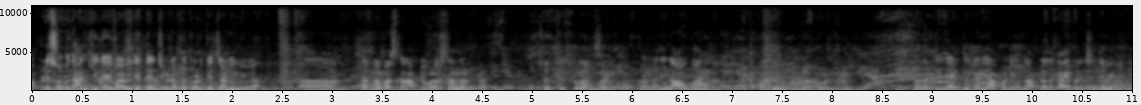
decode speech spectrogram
आपल्यासोबत आणखी काही भाविक आहेत त्यांच्याकडे आपण थोडक्यात जाणून घेऊया. अ, सर नमस्कार आपली ओळख सांगाल का? सतीश वाघमारे बरं आणि गाव कोणतं? बरं तर या ठिकाणी आपण येऊन आपल्याला काय परिस्थिती भेटली?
